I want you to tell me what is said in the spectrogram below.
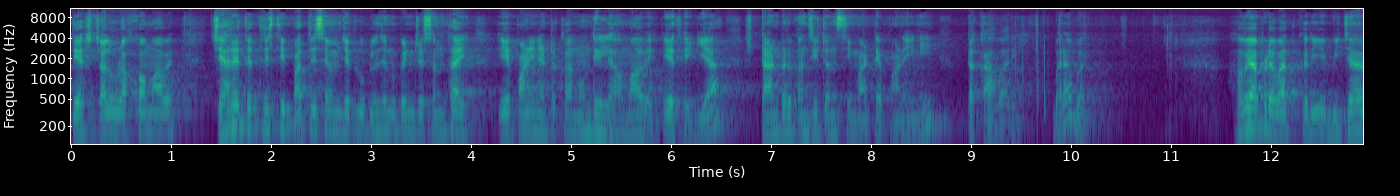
ટેસ્ટ ચાલુ રાખવામાં આવે. જ્યારે તેત્રીસથી પાંત્રીસ એમ જેટલું પ્લન્જરનું પેનિટ્રેશન થાય, એ પાણીના ટકા નોંધી લેવામાં આવે. એ થઈ ગયા સ્ટાન્ડર્ડ કન્સિસ્ટન્સી માટે પાણીની ટકાવારી. બરાબર? હવે આપણે વાત કરીએ બીજા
